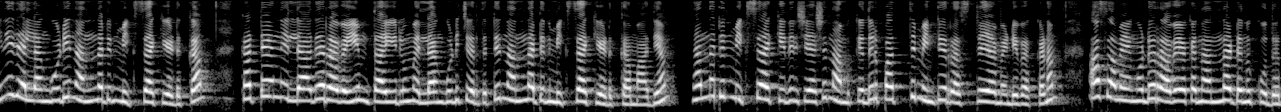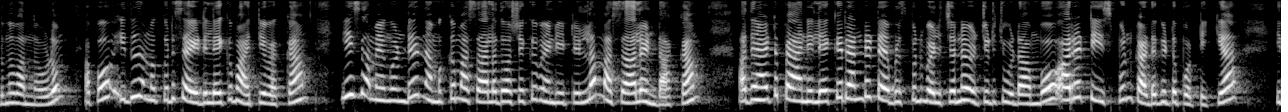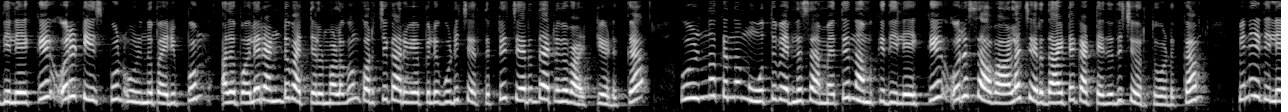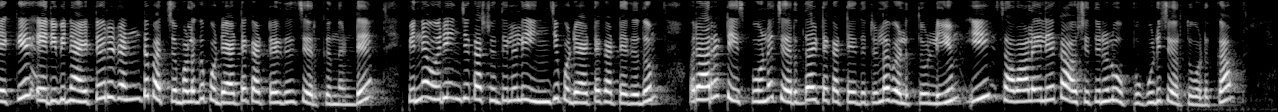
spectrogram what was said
ഇനി ഇതെല്ലാം കൂടി നന്നായിട്ട് മിക്സാക്കി എടുക്കാം. കട്ടയൊന്നും ഇല്ലാതെ റവയും തൈരും എല്ലാം കൂടി ചേർത്തിട്ട് നന്നായിട്ട് മിക്സാക്കി എടുക്കാം ആദ്യം. നന്നായിട്ട് മിക്സ് ആക്കിയതിന് ശേഷം നമുക്കിതൊരു പത്ത് മിനിറ്റ് റെസ്റ്റ് ചെയ്യാൻ വേണ്ടി വെക്കണം. ആ സമയം കൊണ്ട് റവയൊക്കെ നന്നായിട്ടൊന്ന് കുതിർന്ന് വന്നോളും. അപ്പോൾ ഇത് നമുക്കൊരു സൈഡിലേക്ക് മാറ്റി വെക്കാം. ഈ സമയം കൊണ്ട് നമുക്ക് മസാല ദോശയ്ക്ക് വേണ്ടിയിട്ടുള്ള മസാല ഉണ്ടാക്കാം. അതിനായിട്ട് പാനിലേക്ക് രണ്ട് ടേബിൾ സ്പൂൺ വെളിച്ചെണ്ണ ഒഴിച്ചിട്ട് ചൂടാകുമ്പോൾ അര ടീസ്പൂൺ കടുകിട്ട് പൊട്ടിക്കുക. ഇതിലേക്ക് ഒരു ടീസ്പൂൺ ഉഴുന്ന് പരിപ്പും അതുപോലെ രണ്ട് വറ്റൽമുളകും കുറച്ച് കറിവേപ്പില കൂടി ചേർത്തിട്ട് ചെറുതായിട്ടൊന്ന് വഴറ്റിയെടുക്കുക. ഉഴുന്നൊക്കെ ഒന്ന് മൂത്ത് വരുന്ന സമയത്ത് നമുക്കിതിലേക്ക് ഒരു സവാള ചെറുതായിട്ട് കട്ട് ചെയ്തത് ചേർത്ത് കൊടുക്കാം. പിന്നെ ഇതിലേക്ക് എരിവിനായിട്ട് ഒരു രണ്ട് പച്ചമുളക് പൊടിയായിട്ട് കട്ട് ചെയ്തത് ചേർക്കുന്നുണ്ട്. പിന്നെ ഒരു ഇഞ്ച് കഷ്ണത്തിലുള്ള ഇഞ്ചി പൊടിയായിട്ട് കട്ട് ചെയ്തതും ഒരു അര ടീസ്പൂണ് ചെറുതായിട്ട് കട്ട് ചെയ്തിട്ടുള്ള വെളുത്തുള്ളിയും ഈ സവാളയിലേക്ക് ആവശ്യത്തിനുള്ള ഉപ്പ് കൂടി ചേർത്ത് കൊടുക്കാം.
